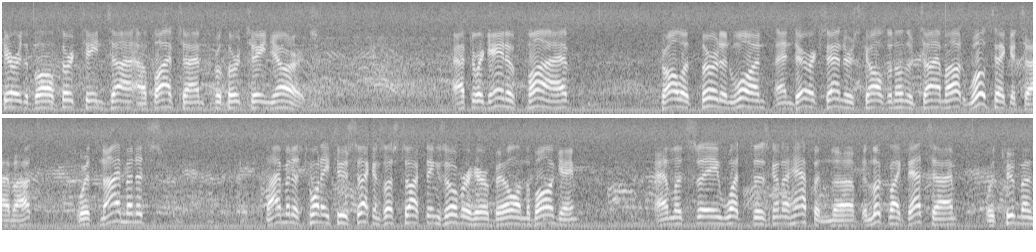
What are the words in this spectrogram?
carried the ball 13 times, uh, five times for 13 yards. After a gain of five, call it third and one, and Derek Sanders calls another timeout. We'll take a timeout with nine minutes, nine minutes 22 seconds. Let's talk things over here, Bill, on the ball game. And let's see what is going to happen. Uh, it looked like that time, with two men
